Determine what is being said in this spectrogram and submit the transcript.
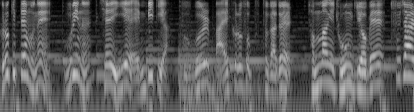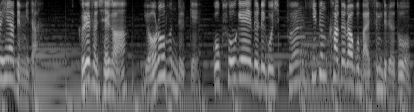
그렇기 때문에 우리는 제2의 엔비디아, 구글, 마이크로소프트가 될 전망이 좋은 기업에 투자를 해야 됩니다. 그래서 제가 여러분들께 꼭 소개해드리고 싶은 히든카드라고 말씀드려도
